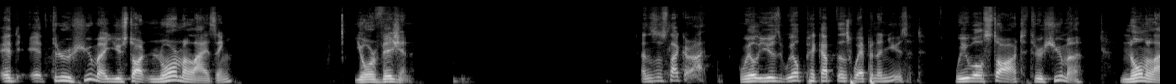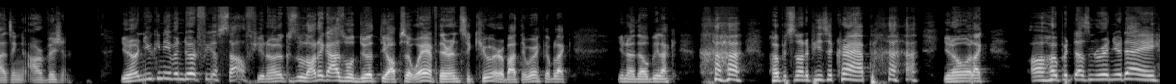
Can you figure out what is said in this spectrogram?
it, it through humor, you start normalizing your vision. And it's just like, all right, we'll use we'll pick up this weapon and use it. We will start through humor normalizing our vision. You know, and you can even do it for yourself, you know, because a lot of guys will do it the opposite way if they're insecure about their work. They'll be like, you know, they'll be like, hope it's not a piece of crap. you know, like, oh, hope it doesn't ruin your day.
